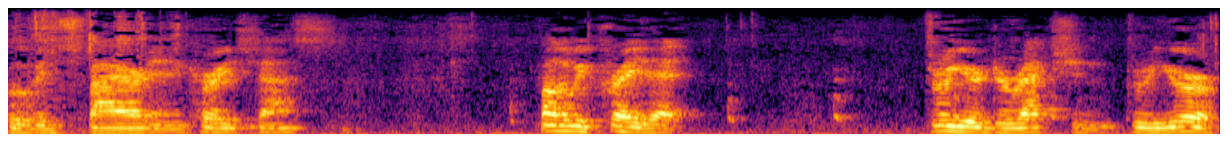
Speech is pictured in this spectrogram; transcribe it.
who have inspired and encouraged us. Father, we pray that through your direction, through your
